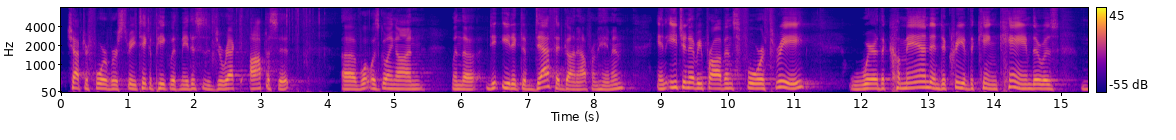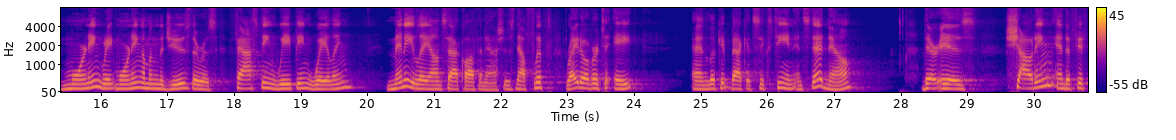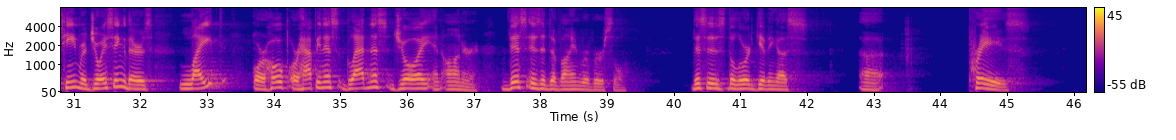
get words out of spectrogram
chapter 4, verse 3. Take a peek with me. This is a direct opposite of what was going on when the edict of death had gone out from Haman in each and every province 4 3, where the command and decree of the king came, there was mourning, great mourning among the Jews. There was fasting, weeping, wailing. Many lay on sackcloth and ashes. Now flip right over to 8 and look at back at 16. Instead, now, there is shouting, and of 15, rejoicing. There's light or hope or happiness, gladness, joy, and honor. This is a divine reversal. This is the Lord giving us uh, praise,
